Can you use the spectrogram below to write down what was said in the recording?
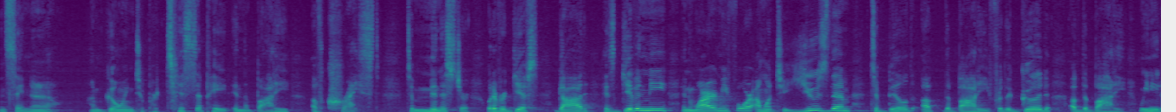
and say, no, no, no, I'm going to participate in the body of Christ to minister whatever gifts God has given me and wired me for. I want to use them to build up the body for the good of the body. We need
